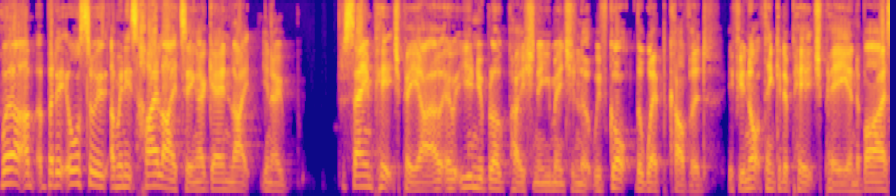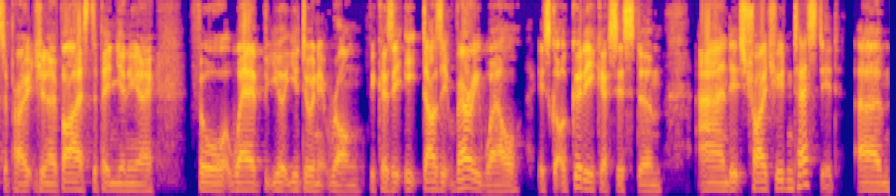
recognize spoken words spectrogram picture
Well, um, but it also is, I mean, it's highlighting again, like you know, same PHP. In your blog post, you know, you mentioned look, we've got the web covered. If you're not thinking of PHP and a biased approach, you know, biased opinion, you know, for web, you're, you're doing it wrong because it, it, does it very well. It's got a good ecosystem and it's tried, true, and tested. Um,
